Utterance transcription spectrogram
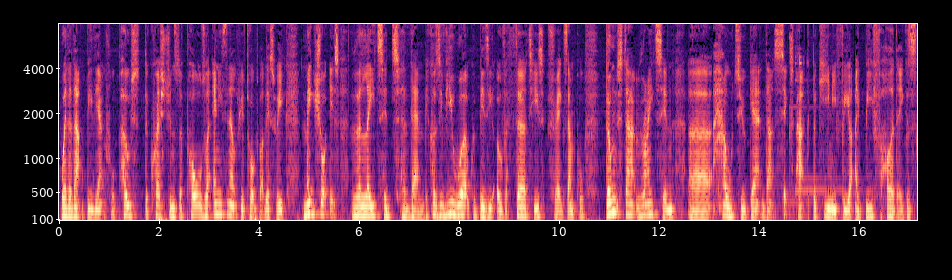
whether that be the actual post, the questions, the polls, or anything else we've talked about this week. Make sure it's related to them. Because if you work with busy over 30s, for example, don't start writing uh, how to get that six pack bikini for your Ibiza holiday because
